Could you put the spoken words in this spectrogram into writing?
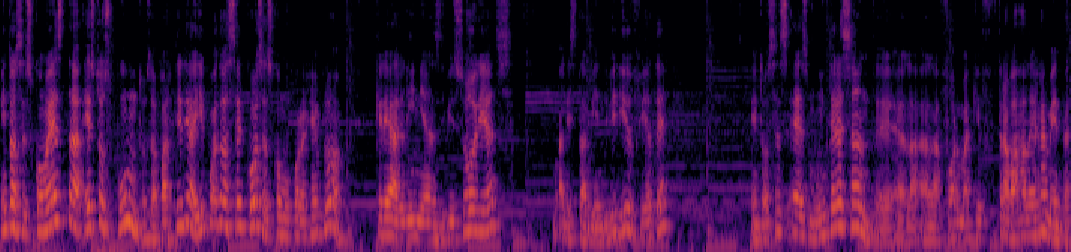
Entonces, con esta, estos puntos, a partir de ahí puedo hacer cosas como, por ejemplo, crear líneas divisorias. Vale, está bien dividido, fíjate. Entonces es muy interesante eh, la, la, forma que trabaja la herramienta.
